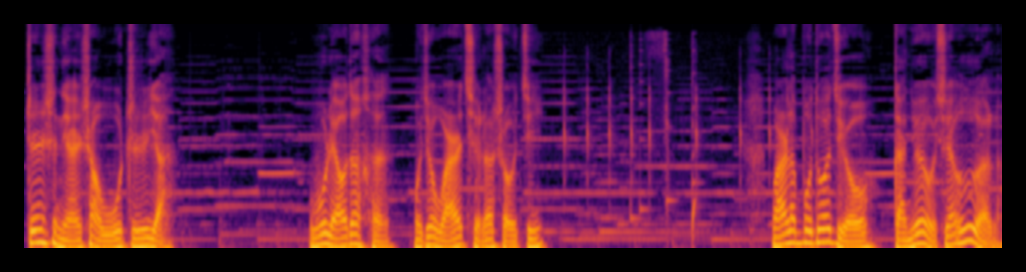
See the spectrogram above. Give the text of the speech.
真是年少无知呀，无聊的很，我就玩起了手机。玩了不多久，感觉有些饿了，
